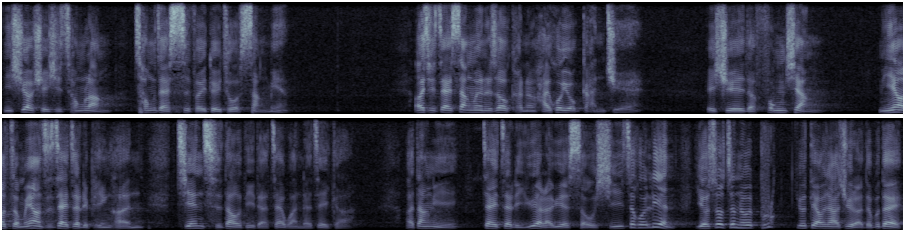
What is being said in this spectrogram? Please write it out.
你需要学习冲浪，冲在是非对错上面，而且在上面的时候，可能还会有感觉，一些的风向，你要怎么样子在这里平衡，坚持到底的在玩的这个。而当你在这里越来越熟悉，这会练，有时候真的会噗又掉下去了，对不对？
